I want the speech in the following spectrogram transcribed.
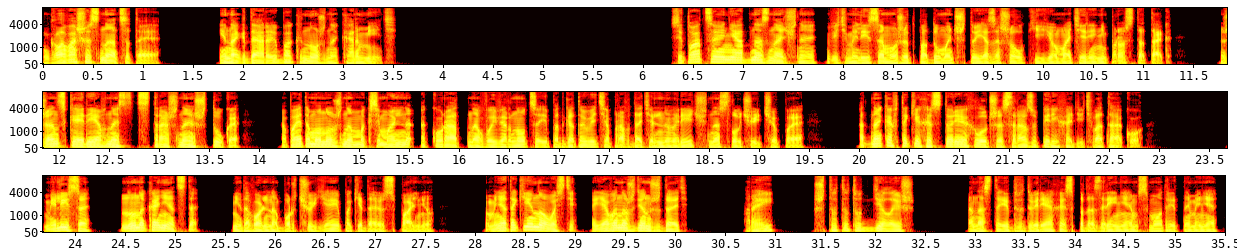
Глава 16. Иногда рыбок нужно кормить. Ситуация неоднозначная, ведь Мелиса может подумать, что я зашел к ее матери не просто так. Женская ревность — страшная штука, а поэтому нужно максимально аккуратно вывернуться и подготовить оправдательную речь на случай ЧП. Однако в таких историях лучше сразу переходить в атаку. Мелиса, ну наконец-то!» — недовольно бурчу я и покидаю спальню. «У меня такие новости, я вынужден ждать». «Рэй, что ты тут делаешь?» Она стоит в дверях и с подозрением смотрит на меня.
